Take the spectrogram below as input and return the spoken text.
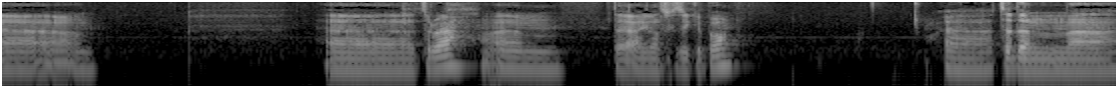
eh, eh, tror jeg. Um, det er jeg ganske sikker på. Uh, til den uh,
